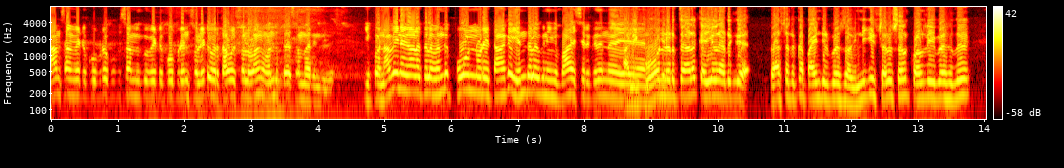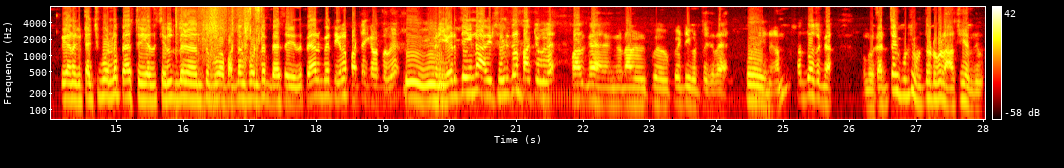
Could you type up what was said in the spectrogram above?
ராமசாமி வீட்டுக்கு கூப்பிடு குப்புசாமி வீட்டுக்கு கூப்பிடுன்னு சொல்லிட்டு ஒரு தகவல் சொல்லுவாங்க வந்து பேசுற மாதிரி இருந்தது. இப்ப நவீன காலத்துல வந்து போனுடைய தாக்கம் எந்த அளவுக்கு நீங்க பாதிச்சிருக்குதுன்னு போன் எடுத்தாலும் கையில் நடுங்க. பேசுறதுக்கா பயந்துட்டு பேசுவோம் இன்னைக்கு சரு சரு குழந்தைய பேசுது. எனக்கு டச் போன்ல பேச தெரியாது. செல்ல பட்டன் போன்ல பேச தெரியுது. பேரன் பேத்திகளும் பட்டை கிளப்புது நீங்க எடுத்தீங்கன்னா அதை சொல்லித்தான் பார்க்க சொல்லுவேன். பாருங்க நான் இப்ப பேட்டி கொடுத்துக்கிறேன் சந்தோஷங்க. உங்களுக்கு கட்டை பிடிச்சி விட்டுட்டு ஆசையா இருக்குது.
